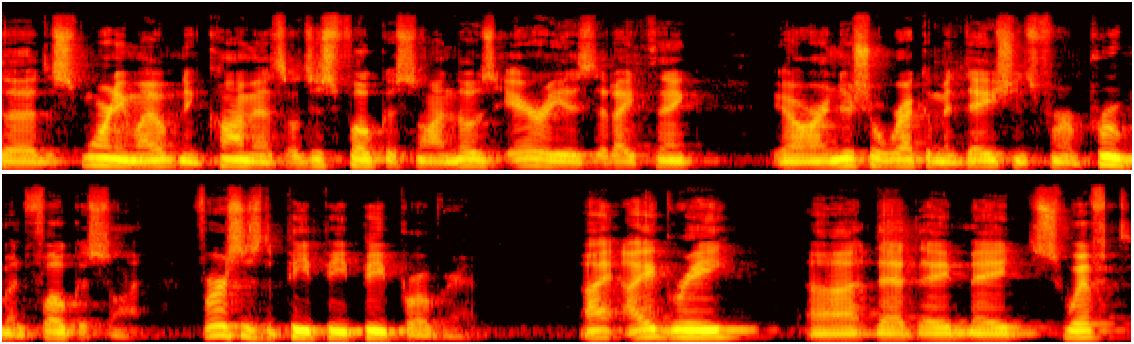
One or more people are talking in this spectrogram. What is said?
uh, this morning, my opening comments, I'll just focus on those areas that I think you know, our initial recommendations for improvement focus on. First is the PPP program. I, I agree uh, that they made swift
